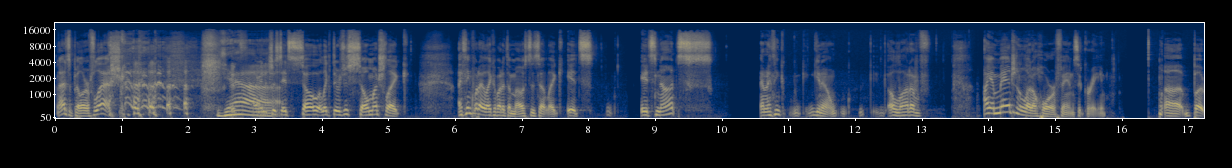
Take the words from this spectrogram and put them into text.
that's a pillar of flesh. yeah. I mean, it's just it's so like there's just so much like. I think what I like about it the most is that like it's it's not, and I think you know a lot of. I imagine a lot of horror fans agree. Uh, but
